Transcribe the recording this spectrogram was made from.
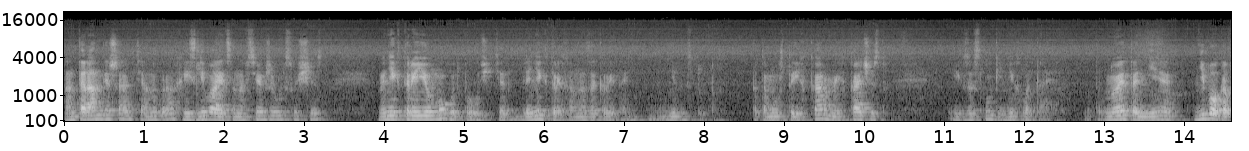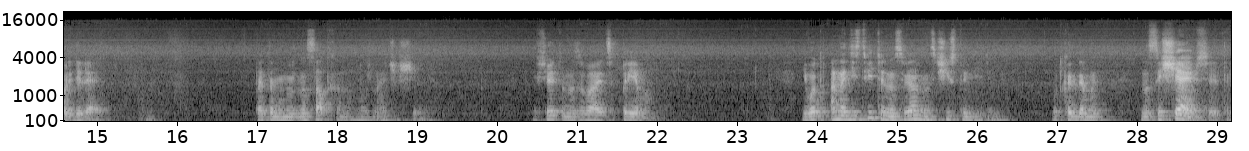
Антаранга Шакти, Ануграха изливается на всех живых существ. Но некоторые ее могут получить, а для некоторых она закрыта, недоступна. Потому что их карма, их качеств, их заслуги не хватает. Но это не, не Бог определяет. Поэтому нужно садхана, нужно очищение. И все это называется према. И вот она действительно связана с чистым видением. Вот когда мы насыщаемся этой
